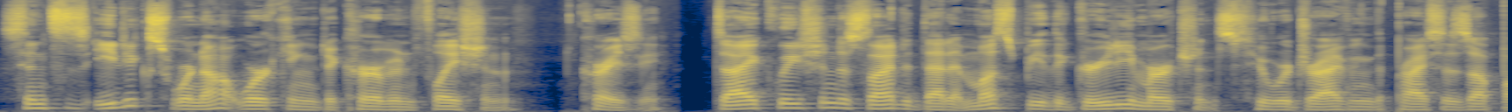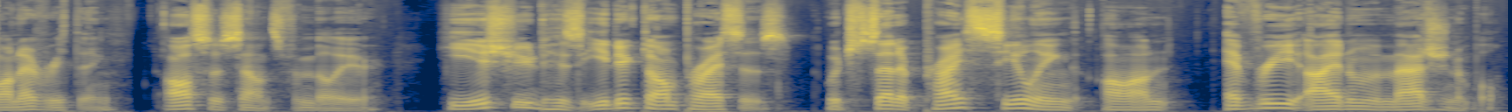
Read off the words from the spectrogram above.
Since his edicts were not working to curb inflation, crazy, Diocletian decided that it must be the greedy merchants who were driving the prices up on everything. Also sounds familiar. He issued his Edict on Prices, which set a price ceiling on every item imaginable.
